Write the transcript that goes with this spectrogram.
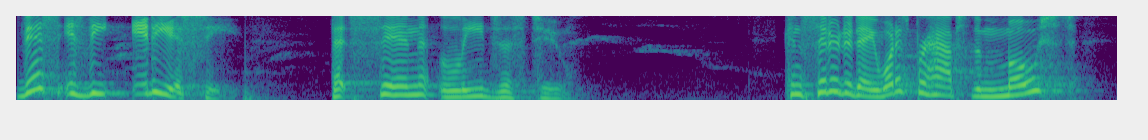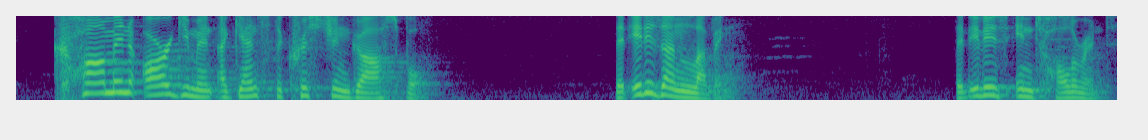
This is the idiocy that sin leads us to. Consider today what is perhaps the most common argument against the Christian gospel that it is unloving, that it is intolerant.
